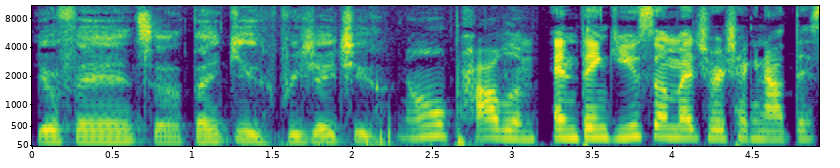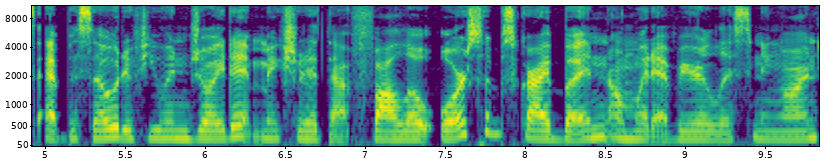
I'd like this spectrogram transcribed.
your fans. So thank you. Appreciate you. No problem. And thank you so much for checking out this episode. If you enjoyed it, make sure to hit that follow or subscribe button on whatever you're listening on.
